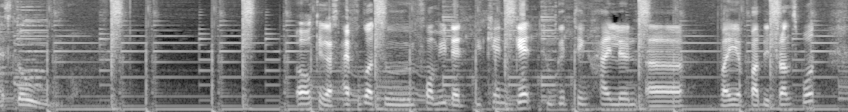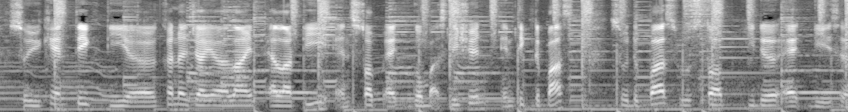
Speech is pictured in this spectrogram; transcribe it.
let's go. Okay guys i forgot to inform you that you can get to genting highland uh, via public transport. So you can take the uh, Kelana Jaya line LRT and stop at Gombak station and take the bus. So the bus will stop either at this uh,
